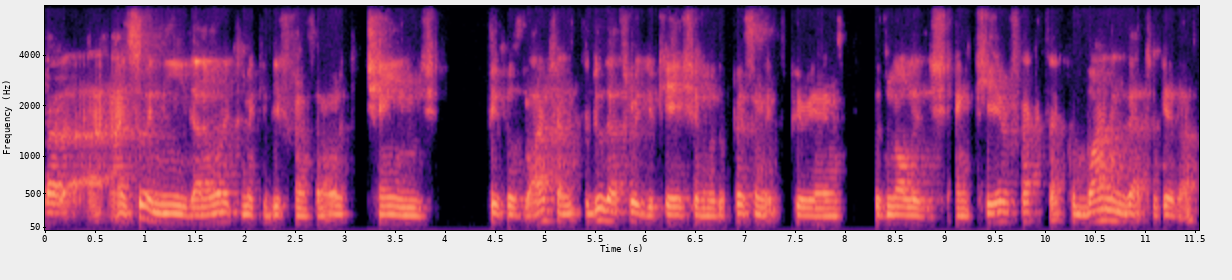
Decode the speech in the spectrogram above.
But I, I, saw a need and I wanted to make a difference and I wanted to change people's lives and to do that through education with a personal experience, with knowledge and care factor, combining that together,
